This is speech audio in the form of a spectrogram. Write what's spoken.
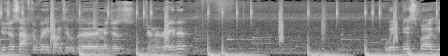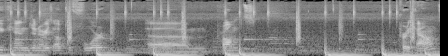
You just have to wait until the image is generated with this bot you can generate up to four um, prompts per account.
